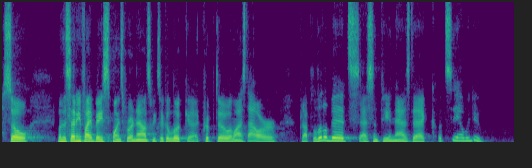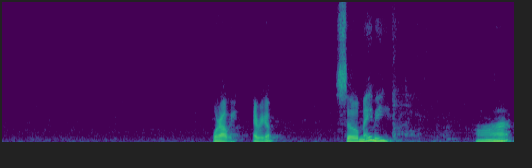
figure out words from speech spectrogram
So when the 75 basis points were announced, we took a look at crypto in the last hour, dropped a little bit, S&P and NASDAQ. Let's see how we do. Where are we? There we go. So maybe. All right.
